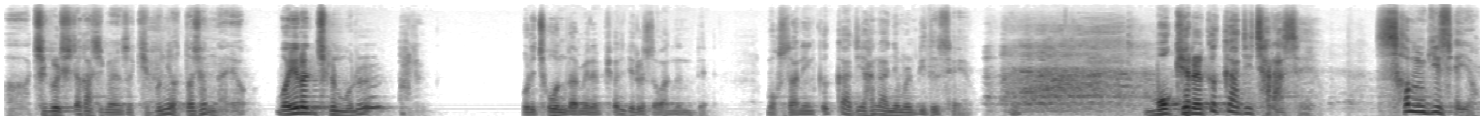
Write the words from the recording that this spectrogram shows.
어, 직을 시작하시면서 기분이 어떠셨나요? 뭐 이런 질문을. 우리 좋은 다음에는 편지를 써왔는데 목사님 끝까지 하나님을 믿으세요. 목회를 끝까지 잘하세요. 섬기세요.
